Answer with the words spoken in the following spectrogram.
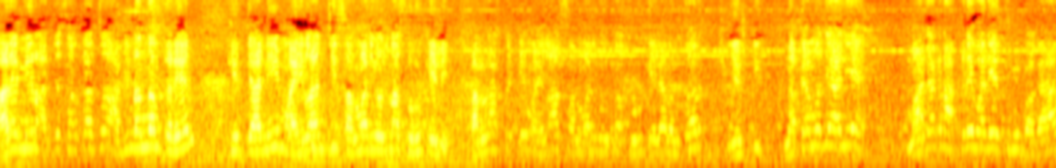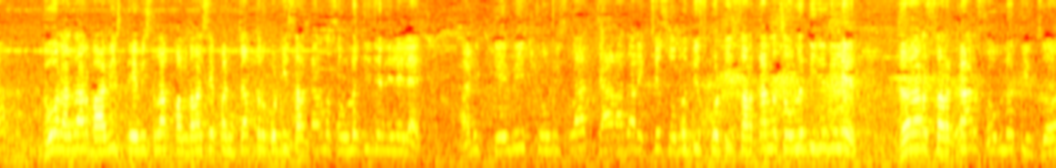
अरे मी राज्य सरकारचं अभिनंदन करेन की त्यांनी महिलांची सन्मान योजना सुरू केली. पन्नास टक्के महिला सन्मान योजना सुरू केल्यानंतर एसटी नफ्यामध्ये आली आहे. माझ्याकडे आकडेवारी आहे तुम्ही बघा. दोन हजार बावीस तेवीस ला पंधराशे पंच्याहत्तर कोटी सरकारनं सवलती जे दिलेल्या आहेत. आणि तेवीस चोवीस ला चार हजार एकशे सदोतीस कोटी सरकारनं सवलतीचे दिलेत जर सरकार सवलतीचं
